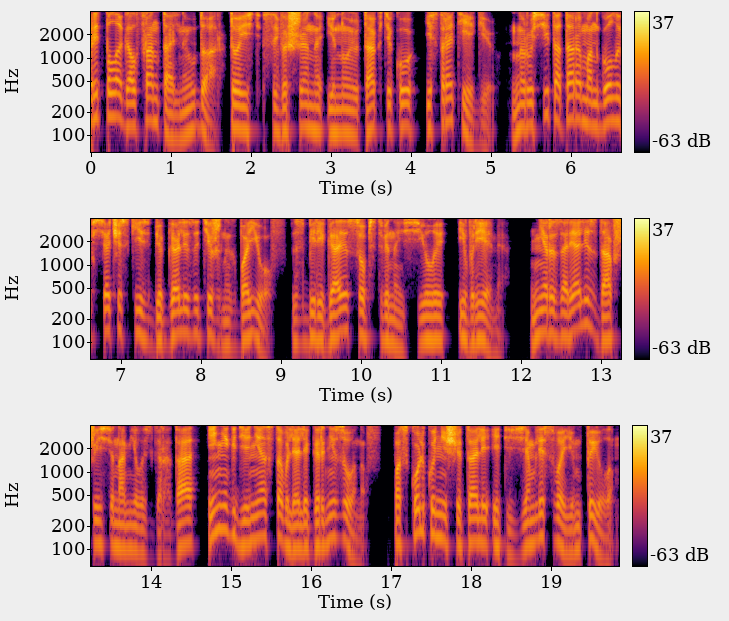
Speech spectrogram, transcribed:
предполагал фронтальный удар, то есть совершенно иную тактику и стратегию. На Руси татаро-монголы всячески избегали затяжных боев, сберегая собственные силы и время не разоряли сдавшиеся на милость города и нигде не оставляли гарнизонов, поскольку не считали эти земли своим тылом.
